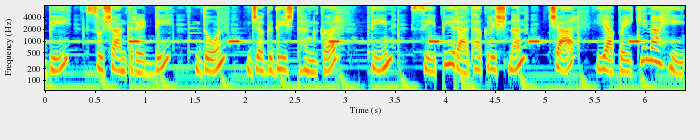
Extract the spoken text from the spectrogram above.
बी सुशांत रेड्डी दोन जगदीश धनकर तीन सी पी राधाकृष्णन चार यापैकी नाही.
